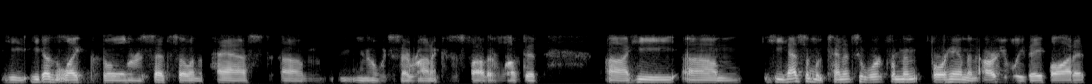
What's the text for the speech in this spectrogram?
he he doesn't like gold or has said so in the past. Um, you know, which is ironic because his father loved it. Uh, he um, he has some lieutenants who work for him for him, and arguably they bought it.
